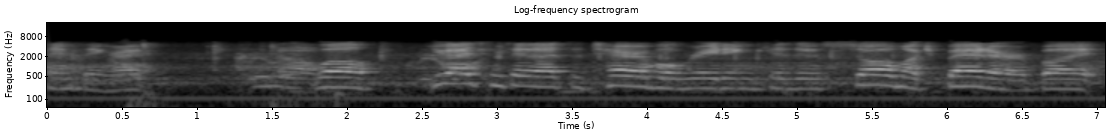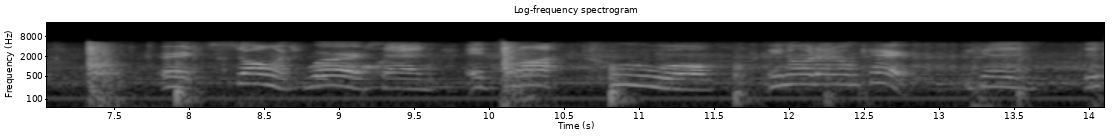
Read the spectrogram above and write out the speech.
Same thing, right? No. Well, you guys can say that's a terrible rating because it was so much better, but or it's so much worse and it's not cool. But you know what? I don't care because this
